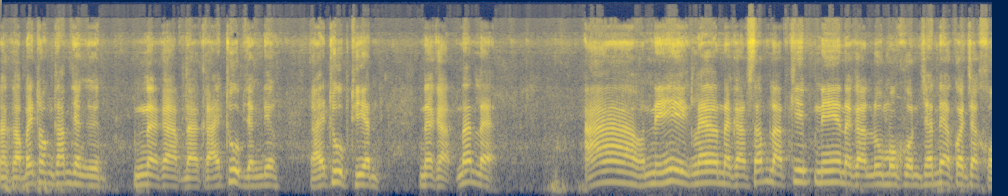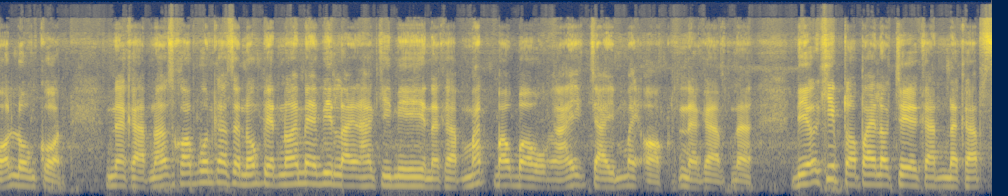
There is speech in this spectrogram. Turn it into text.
นะครับไม่ต้องทำอย่างอื่นนะครับนะขายทูบอย่างเดียวขายทูบเทียนนะครับนั่นแหละอ้าวนี้อีกแล้วนะครับสำหรับคลิปนี้นะครับลุงมงคลชาแนลก็จะขอลงก่อน นะครับนะขอบคุณข้าสนมเป็ดน้อยแม่วิไลฮากิมีนะครับ มัดเบาๆหายใจไม่ออกนะครับนะเดี๋ยวคลิปต่อไปเราเจอกันนะครับ ส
